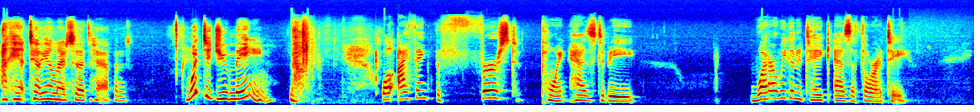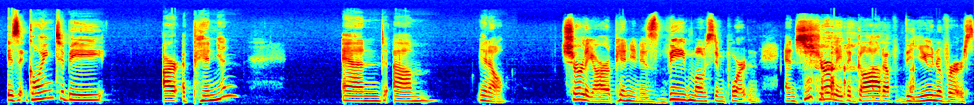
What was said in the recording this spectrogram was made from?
I can't tell you how much that's happened. What did you mean? well, I think the first point has to be what are we going to take as authority? Is it going to be our opinion? And, um, you know, surely our opinion is the most important, and surely the God of the universe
